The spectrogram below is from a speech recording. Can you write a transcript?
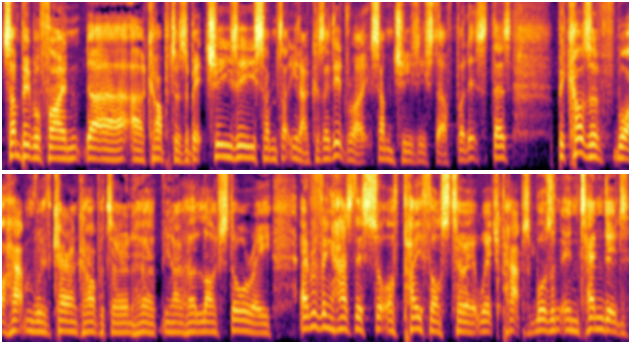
some people find uh, uh, Carpenter's a bit cheesy, sometimes you know, because they did write some cheesy stuff. But it's there's because of what happened with Karen Carpenter and her you know her life story. Everything has this sort of pathos to it, which perhaps wasn't intended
